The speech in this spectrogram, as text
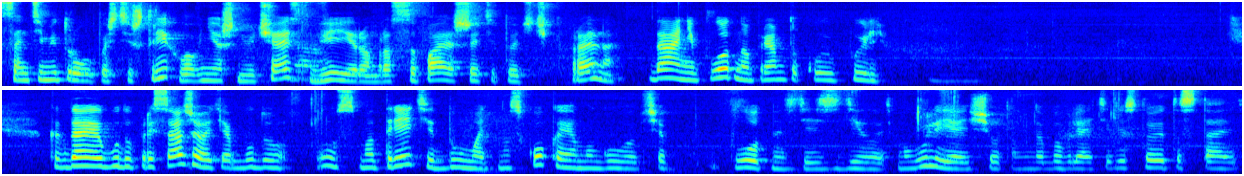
сантиметровый почти штрих во внешнюю часть Да. веером рассыпаешь эти точечки, правильно? Да, не плотно, прям такую пыль. Когда я буду присаживать, я буду ну, смотреть и думать, насколько я могу вообще плотно здесь сделать. Могу ли я еще там добавлять или стоит оставить.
